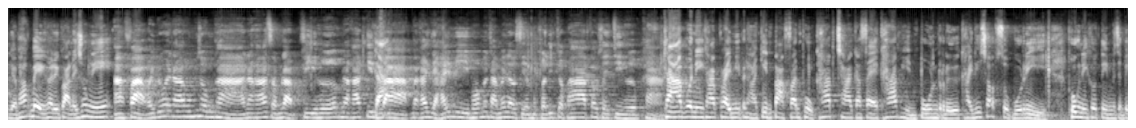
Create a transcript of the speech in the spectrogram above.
เดี๋ยวพักเบรกกันดีกว่าในช่วงนี้ อะฝากไว้ด้วยนะครับคุณผู้ชมขานะคะสำหรับ G Herb นะคะ กินครับปากนะคะ อย่าให้มีเพราะมันทำให้เราเสียบุคลิกภาพต้องใช้ G Herb ค่ะ ครับวันนี้ครับใครมีปัญหากินปากฟันผุคาบชากาแฟคาบหินปูน หรือใครที่ชอบสูบบุหรี่พวกนิโคตินมันจะไป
